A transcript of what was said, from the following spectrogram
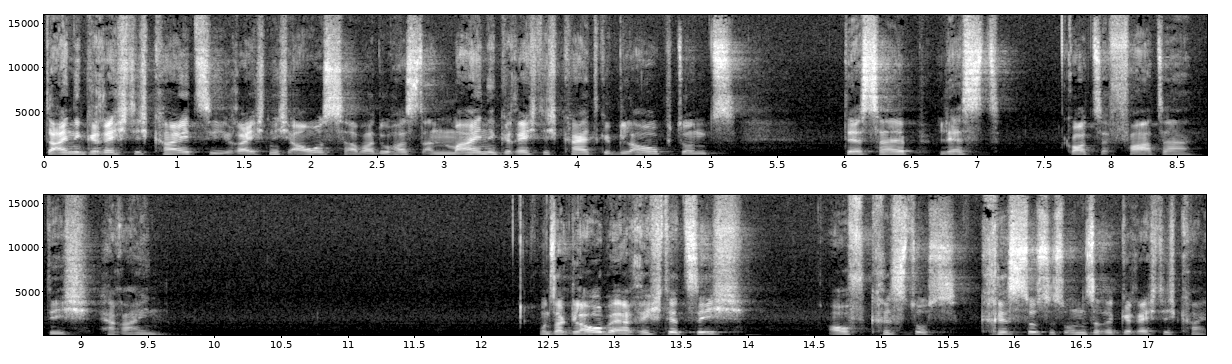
Deine Gerechtigkeit, sie reicht nicht aus, aber du hast an meine Gerechtigkeit geglaubt und deshalb lässt Gott, der Vater, dich herein. Unser Glaube errichtet sich auf Christus. Christus ist unsere Gerechtigkeit.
